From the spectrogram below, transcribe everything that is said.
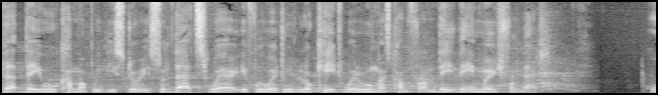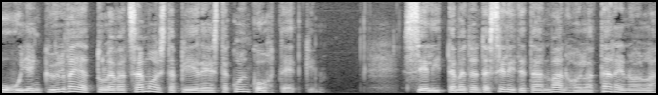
That they will come up with these stories. So that's where, if we were to locate where rumors come from, they, they emerge from that. Huhujen kylväjät tulevat samoista piireistä kuin kohteetkin. Selittämätöntä selitetään vanhoilla tarinoilla,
